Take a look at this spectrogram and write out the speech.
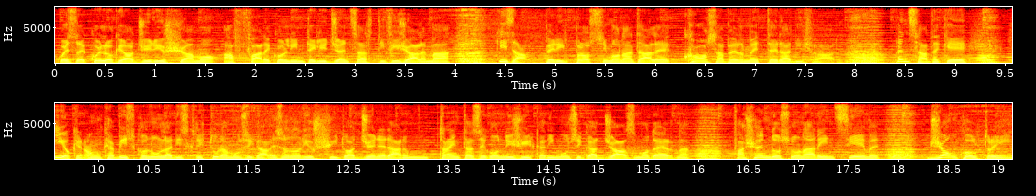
Questo è quello che oggi riusciamo a fare con l'intelligenza artificiale, ma chissà per il prossimo Natale cosa permetterà di fare. Pensate che io che non capisco nulla di scrittura musicale sono riuscito a generare un 30 secondi circa di musica jazz moderna facendo suonare insieme John Coltrane,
